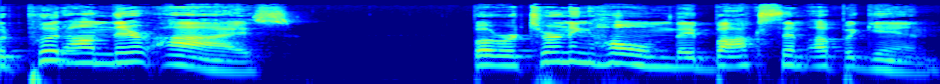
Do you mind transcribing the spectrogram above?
would put on their eyes, but returning home they boxed them up again.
